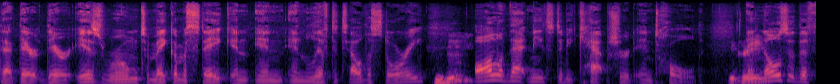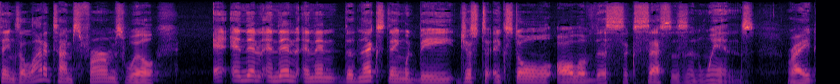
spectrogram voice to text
that there there is room to make a mistake and and and live to tell the story. Mm-hmm. All of that needs to be captured and told. Agreed. And those are the things. A lot of times, firms will and then and then and then the next thing would be just to extol all of the successes and wins right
